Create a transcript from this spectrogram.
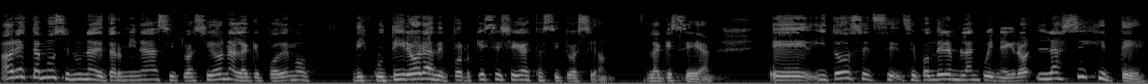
Ahora estamos en una determinada situación a la que podemos discutir horas de por qué se llega a esta situación, la que sea. Eh, y todo se, se, se en blanco y negro. La CGT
